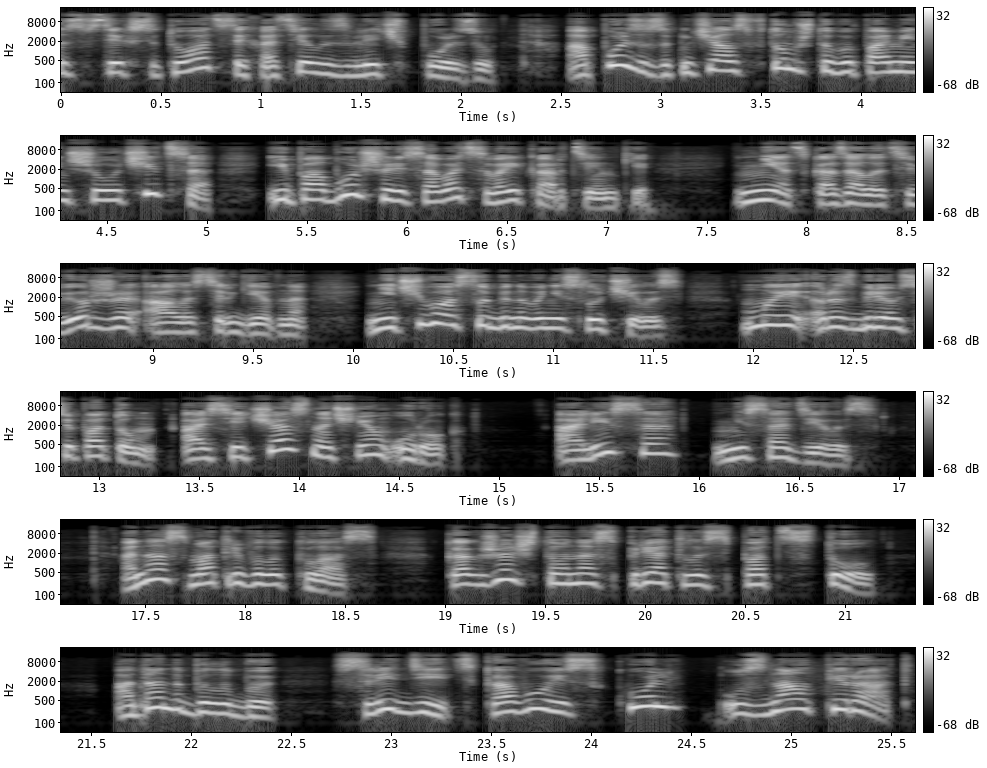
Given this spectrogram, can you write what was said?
из всех ситуаций хотел извлечь пользу, а польза заключалась в том, чтобы поменьше учиться и побольше рисовать свои картинки. «Нет», — сказала тверже Алла Сергеевна, — «ничего особенного не случилось. Мы разберемся потом, а сейчас начнем урок». Алиса не садилась. Она осматривала класс. Как жаль, что она спряталась под стол. А надо было бы следить, кого из Коль узнал пират.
